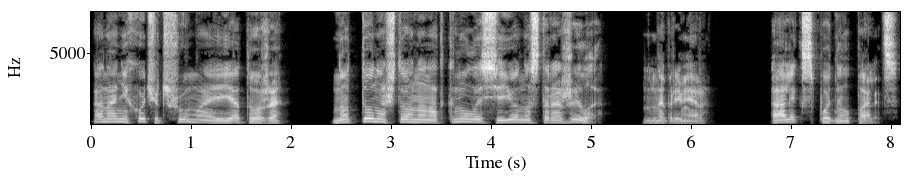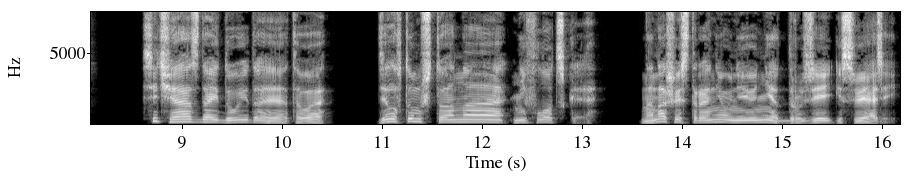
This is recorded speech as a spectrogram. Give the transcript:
Она не хочет шума, и я тоже. Но то, на что она наткнулась, ее насторожило. Например? Алекс поднял палец. Сейчас дойду и до этого. Дело в том, что она не флотская. На нашей стороне у нее нет друзей и связей.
